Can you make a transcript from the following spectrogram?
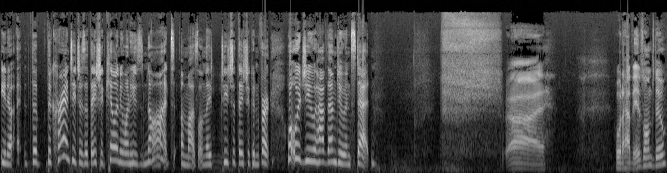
You know, the the Quran teaches that they should kill anyone who's not a Muslim. They teach that they should convert. What would you have them do instead? Uh, what would I have the Islams do?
